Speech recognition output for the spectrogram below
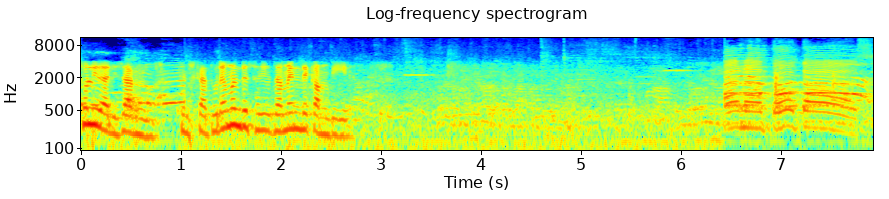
solidaritzant-nos, fins que aturem el desallotjament de Can Vies. Ana totes!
